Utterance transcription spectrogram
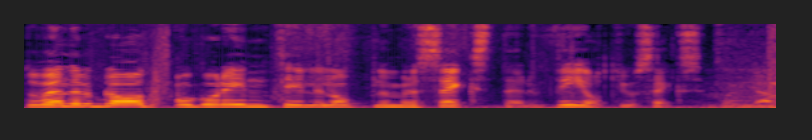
Då vänder vi blad och går in till lopp nummer 6 där V86 börjar.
